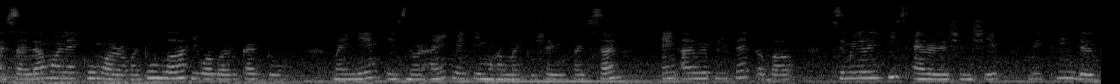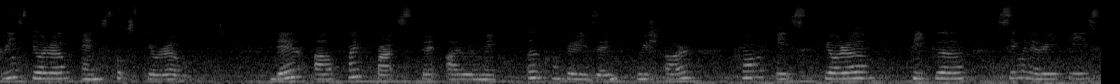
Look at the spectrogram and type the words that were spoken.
Assalamualaikum warahmatullahi wabarakatuh. My name is Nurhain binti Muhammad Kushari Faisal and I will present about similarities and relationship between the Green's theorem and Stokes' theorem. There are five parts that I will make a comparison which are from its theorem, figure, similarities,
